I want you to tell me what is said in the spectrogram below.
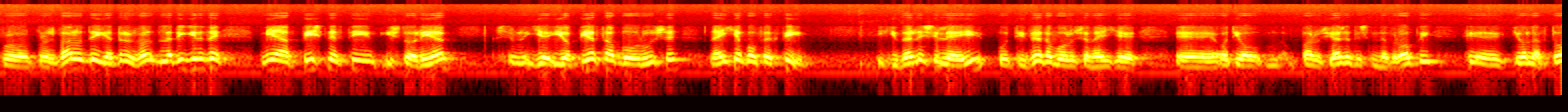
προ, προσβάλλονται, οι γιατροί προσβάλλονται, δηλαδή γίνεται μια απίστευτη ιστορία στην, η οποία θα μπορούσε να είχε αποφευχθεί. Η κυβέρνηση λέει ότι δεν θα μπορούσε να είχε, ε, ότι ο, παρουσιάζεται στην Ευρώπη και, και όλο αυτό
